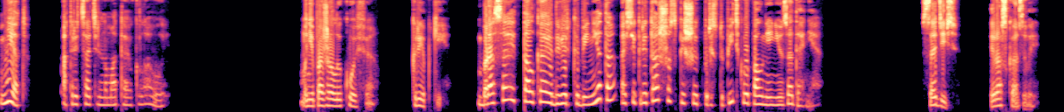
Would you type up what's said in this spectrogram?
«Нет», отрицательно мотаю головой. Мне, пожалуй, кофе. Крепкий. Бросает, толкая дверь кабинета, а секретарша спешит приступить к выполнению задания. Садись и рассказывай.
